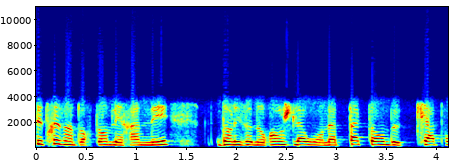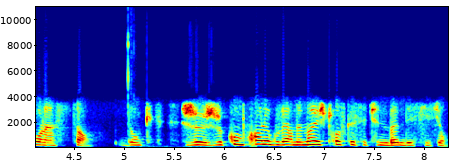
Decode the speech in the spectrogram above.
c'est très important de les ramener dans les zones oranges, là où on n'a pas tant de cas pour l'instant. Donc je, je, comprends le gouvernement et je trouve que c'est une bonne décision.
